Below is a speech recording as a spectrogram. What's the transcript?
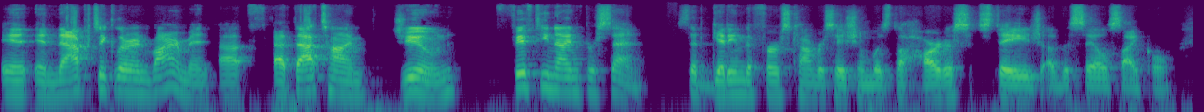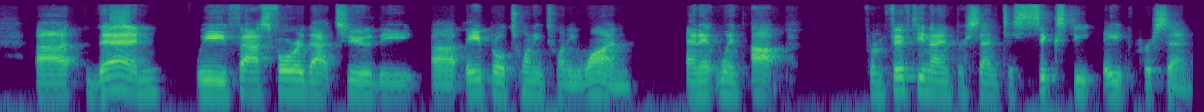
in, in that particular environment, uh, at that time, June, 59% said getting the first conversation was the hardest stage of the sales cycle. Uh, then we fast forward that to the uh, April 2021, and it went up from 59% to 68%.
